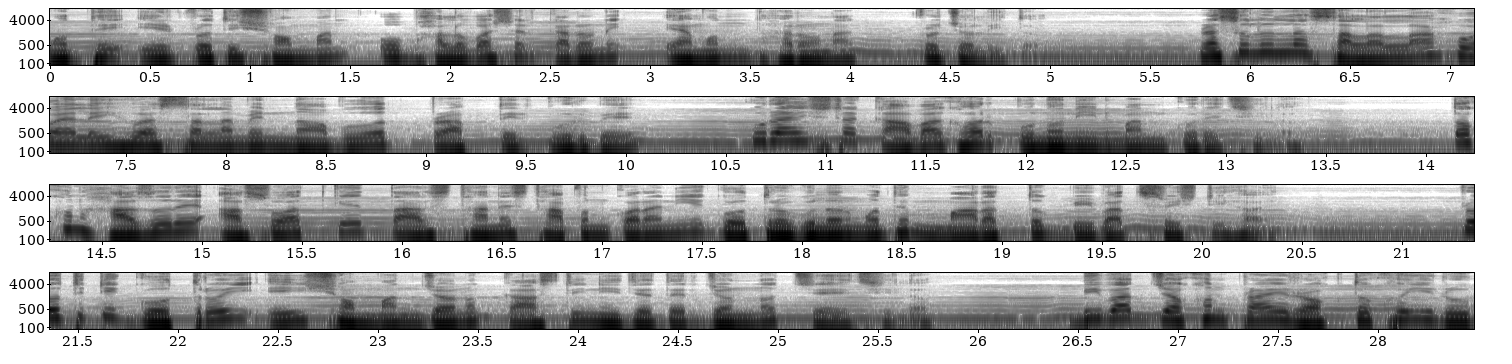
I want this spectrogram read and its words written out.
মধ্যে এর প্রতি সম্মান ও ভালোবাসার কারণে এমন ধারণা প্রচলিত। রাসুলুল্লাহ সাল্লাহ আলহিহাসাল্লামের নবুয়ত প্রাপ্তির পূর্বে কুরাইশরা কাবা ঘর পুনর্নির্মাণ করেছিল। তখন হাজরে আসওয়াতকে তার স্থানে স্থাপন করা নিয়ে গোত্রগুলোর মধ্যে মারাত্মক বিবাদ সৃষ্টি হয়। প্রতিটি গোত্রই এই সম্মানজনক কাজটি নিজেদের জন্য চেয়েছিল। বিবাদ যখন প্রায় রক্তক্ষয়ী রূপ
